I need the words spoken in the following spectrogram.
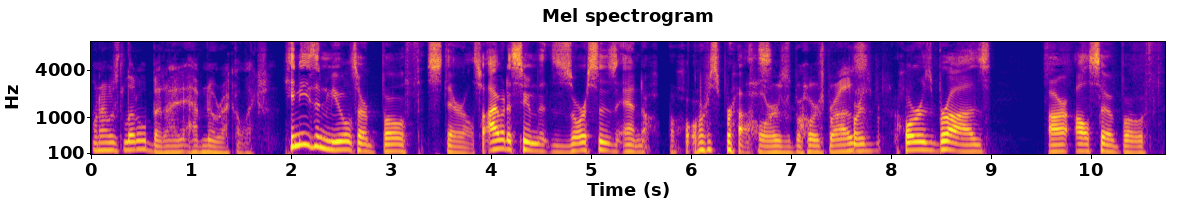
when I was little, but I have no recollection. Hinnies and mules are both sterile. So I would assume that zorses and horse bras, Horse horse bras. horse, horse bras are also both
